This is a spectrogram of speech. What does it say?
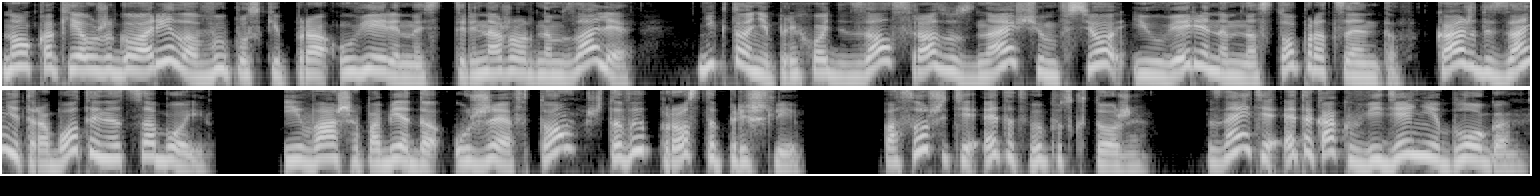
Но, как я уже говорила в выпуске про уверенность в тренажерном зале, никто не приходит в зал сразу знающим все и уверенным на 100%. Каждый занят работой над собой. И ваша победа уже в том, что вы просто пришли. Послушайте этот выпуск тоже. Знаете, это как в ведении блога.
